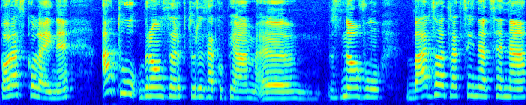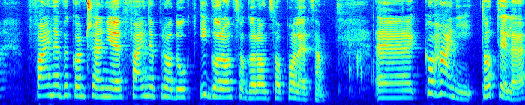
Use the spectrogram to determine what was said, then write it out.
po raz kolejny, a tu bronzer, który zakupiłam znowu, bardzo atrakcyjna cena, fajne wykończenie, fajny produkt i gorąco, gorąco polecam. E, kochani, to tyle.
